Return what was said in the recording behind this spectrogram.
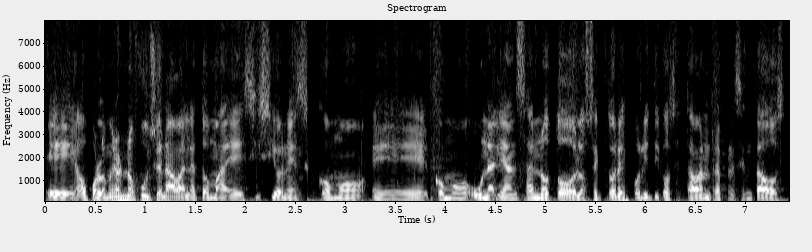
eh, o por lo menos no funcionaba en la toma de decisiones como, eh, como una alianza. No todos los sectores políticos estaban representados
